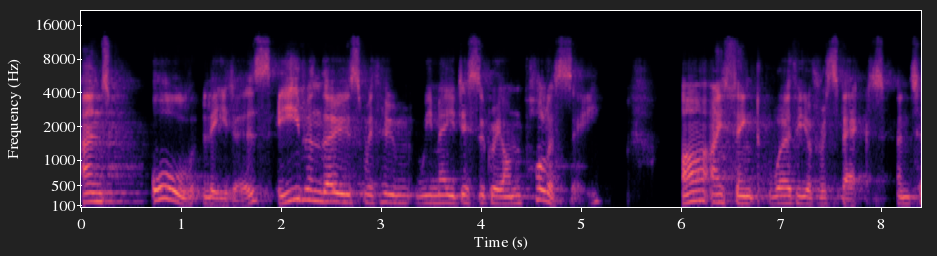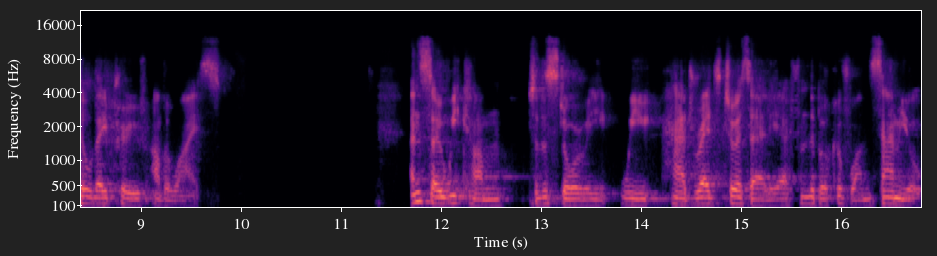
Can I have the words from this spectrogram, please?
And all leaders, even those with whom we may disagree on policy, are, I think, worthy of respect until they prove otherwise. And so we come to the story we had read to us earlier from the book of 1 Samuel,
